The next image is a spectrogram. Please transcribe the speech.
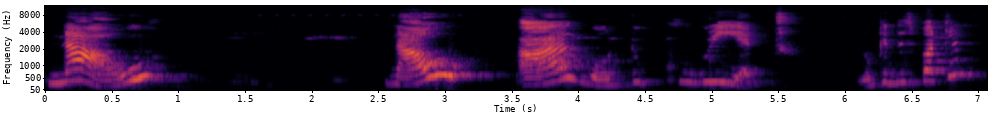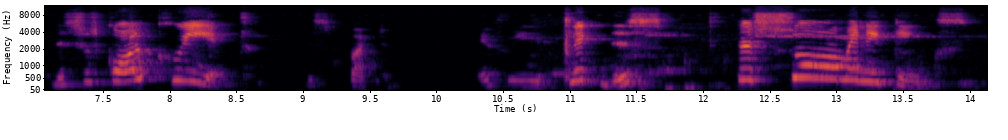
Now, now I'll go to create. Look at this button. This is called create. This button. If we click this, there's so many things.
